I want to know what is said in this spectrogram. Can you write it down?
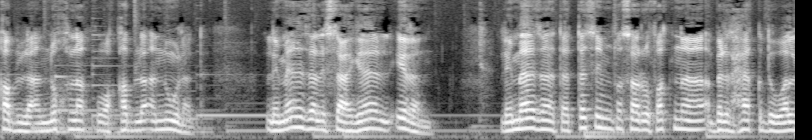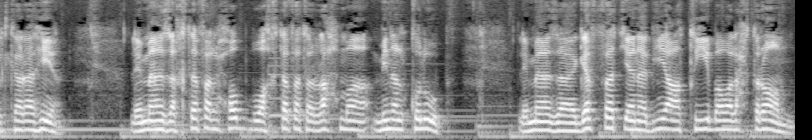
قبل أن نخلق وقبل أن نولد. لماذا الاستعجال إذن؟ لماذا تتسم تصرفاتنا بالحقد والكراهية؟ لماذا اختفى الحب واختفت الرحمة من القلوب؟ لماذا جفت ينابيع الطيبة والاحترام؟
